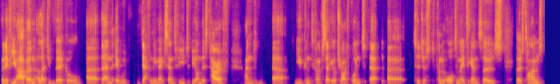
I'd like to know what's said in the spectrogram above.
But if you have an electric vehicle, uh, then it would definitely make sense for you to be on this tariff, and uh, you can kind of set your charge point uh, uh, to just kind of automate against those those times.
